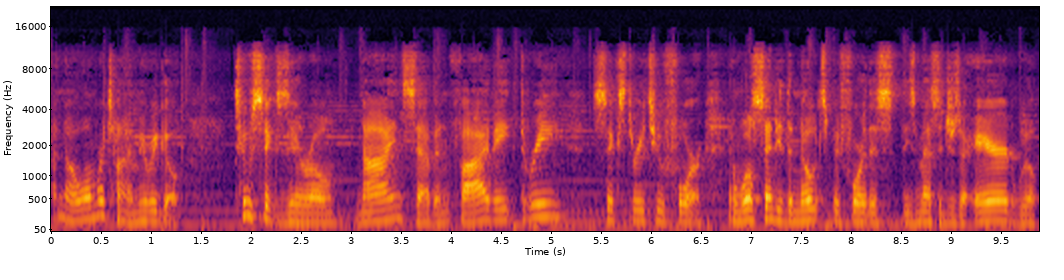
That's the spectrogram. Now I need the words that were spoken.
I know, one more time. Here we go 260 583 6324 and we'll send you the notes before this these messages are aired. We'll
